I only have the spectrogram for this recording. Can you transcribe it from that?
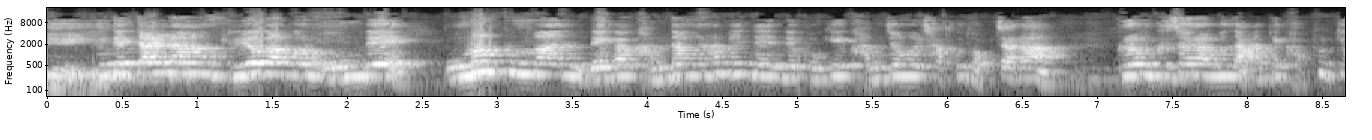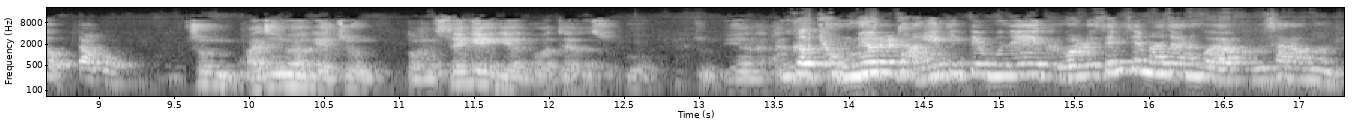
예, 예. 근데 딸랑 빌려간 건 5인데 5만큼만 내가 감당을 하면 되는데 거기에 감정을 자꾸 덮잖아. 그럼 그 사람은 나한테 갚을 게 없다고. 좀 마지막에 좀 너무 세게 얘기한 것 같아가지고 좀 미안하게. 그러니까 경멸을 당했기 때문에 그걸로 쌤쌤하자는 거야. 그 사람은.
